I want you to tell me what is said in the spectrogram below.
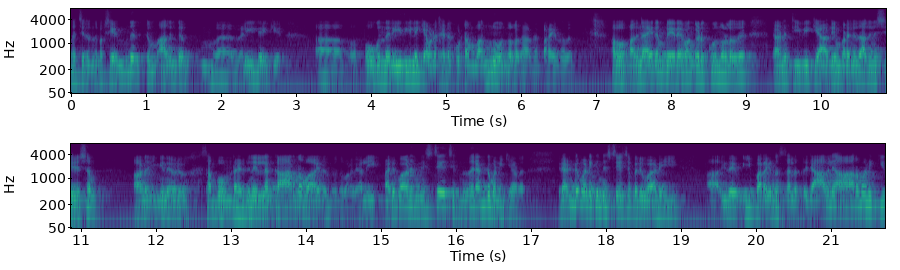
വച്ചിരുന്നത്. പക്ഷേ എന്നിട്ടും അതിന്റെ വെളിയിലേക്ക് പോകുന്ന രീതിയിലേക്ക് അവിടെ ജനക്കൂട്ടം വന്നു എന്നുള്ളതാണ് പറയുന്നത്. അപ്പോൾ പതിനായിരം പേരെ പങ്കെടുക്കൂ എന്നുള്ളത് ആണ് ടി വിക്ക് ആദ്യം പറഞ്ഞത്. അതിനുശേഷം ആണ് ഇങ്ങനെ ഒരു സംഭവം ഉണ്ടായത്. ഇതിനെല്ലാം കാരണമായത് എന്തെന്ന് പറഞ്ഞാൽ ഈ പരിപാടി നിശ്ചയിച്ചിരുന്നത് രണ്ട് മണിക്കാണ്. രണ്ട് മണിക്ക് നിശ്ചയിച്ച പരിപാടി ഇത് ഈ പറയുന്ന സ്ഥലത്ത് രാവിലെ ആറ് മണിക്ക്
